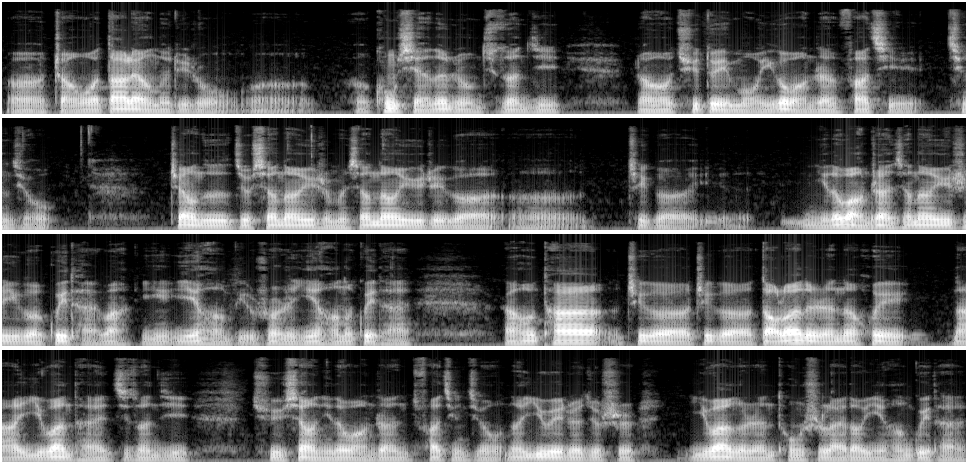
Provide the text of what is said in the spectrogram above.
呃掌握大量的这种呃。空闲的这种计算机，然后去对某一个网站发起请求，这样子就相当于什么？相当于这个呃，这个你的网站相当于是一个柜台吧，银银行，比如说是银行的柜台，然后他这个这个捣乱的人呢，会拿一万台计算机去向你的网站发请求，那意味着就是一万个人同时来到银行柜台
